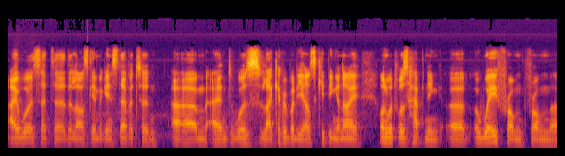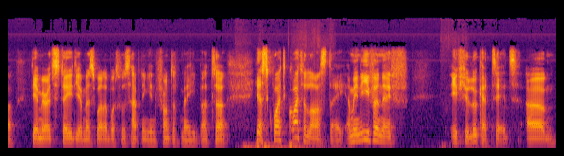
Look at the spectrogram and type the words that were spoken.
I was at uh, the last game against Everton um, and was, like everybody else, keeping an eye on what was happening uh, away from from uh, the Emirates Stadium as well as what was happening in front of me. But uh, yes, quite quite a last day. I mean, even if if you look at it um,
